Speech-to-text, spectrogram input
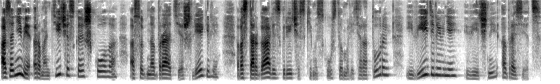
а за ними романтическая школа, особенно братья Шлегели, восторгались греческим искусством и литературой и видели в ней вечный образец.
